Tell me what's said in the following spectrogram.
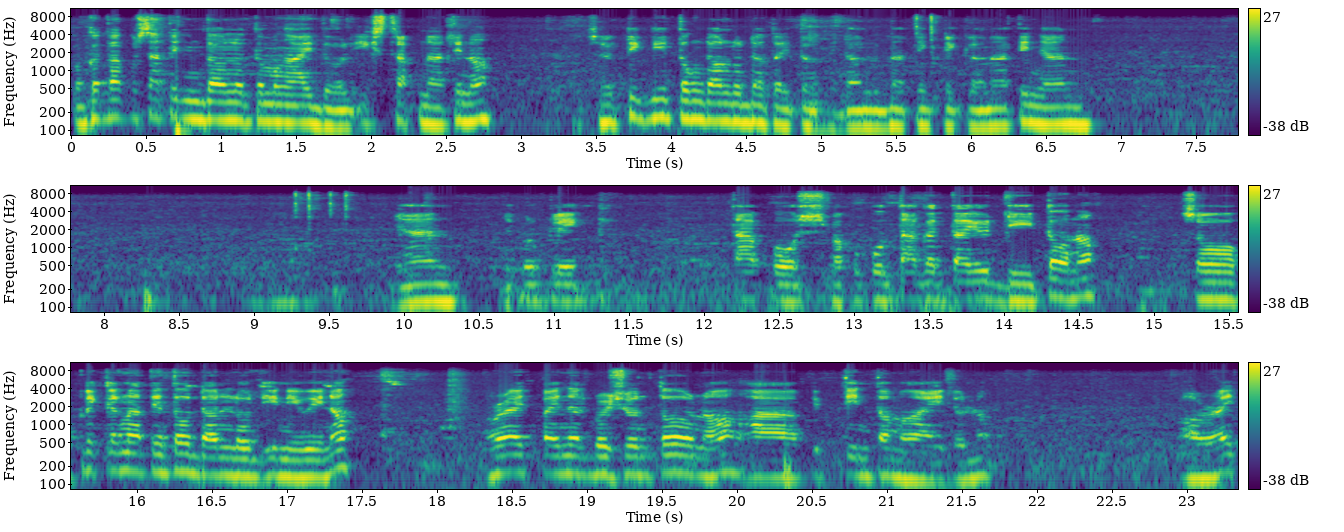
pagkatapos natin download ng mga idol, extract natin, no? So, click ditong download na to. Ito, download natin. Click lang natin yan. Yan. Double click. Tapos, mapupunta agad tayo dito, no? So, click lang natin to download anyway, no? Alright, final version to, no? Ah, 15 to mga idol, no? Alright.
